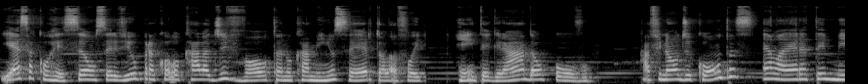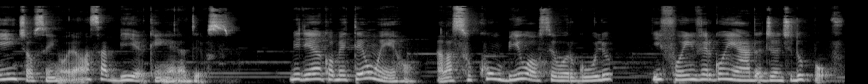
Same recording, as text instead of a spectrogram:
e essa correção serviu para colocá-la de volta no caminho certo. Ela foi reintegrada ao povo. Afinal de contas, ela era temente ao Senhor, ela sabia quem era Deus. Miriam cometeu um erro. Ela sucumbiu ao seu orgulho e foi envergonhada diante do povo.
